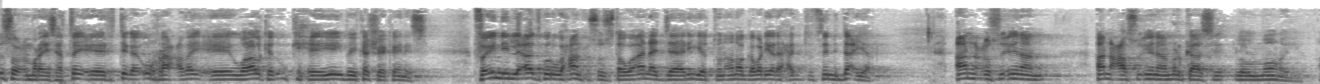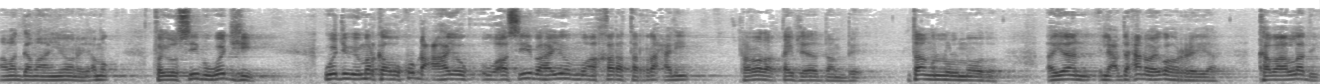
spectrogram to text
u soo cumraysatay ee ritiga u raacday ee walaalkeed u kaxeeyey bay ka sheekaynaysay fa innii la adkuru waxaan xusuustaa wa ana jaariyatun anoo gabadh yar xadiitu sini da'yar ancasu inaan markaasi lulmoonayo ama gamaanyoonayo ama fa yusiibu wajhi wejigii marka uu ku dhacahayo uu asiibahayo mu'aharata araxli rarada qaybteeda dambe. Intaan lulmoodo ayaan ila cabdiraxmaan waa iga horreeya kabaalladii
